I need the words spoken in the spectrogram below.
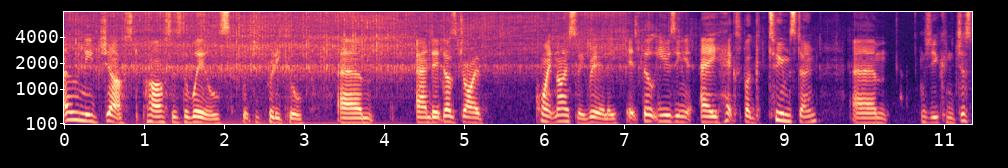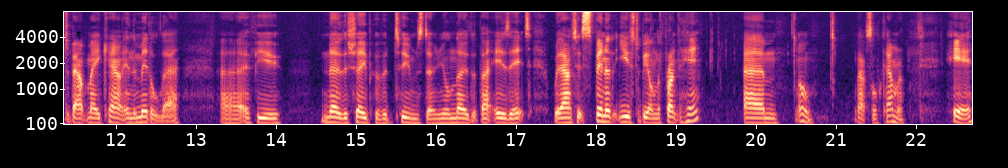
only just passes the wheels, which is pretty cool. Um, and it does drive quite nicely, really. It's built using a Hexbug Tombstone, um, as you can just about make out in the middle there. Uh, if you know the shape of a tombstone, you'll know that that is it, without its spinner that used to be on the front here. Um, oh, that's off camera. Here,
